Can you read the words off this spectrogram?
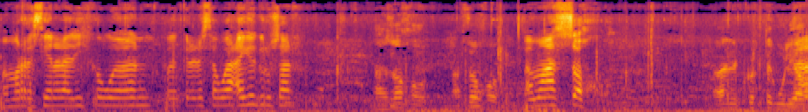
Vamos recién a la disco, weón. ¿Pueden creer esa weá? Hay que cruzar. A Soho, a Soho. Vamos a Soho. A darle el corte culiado.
